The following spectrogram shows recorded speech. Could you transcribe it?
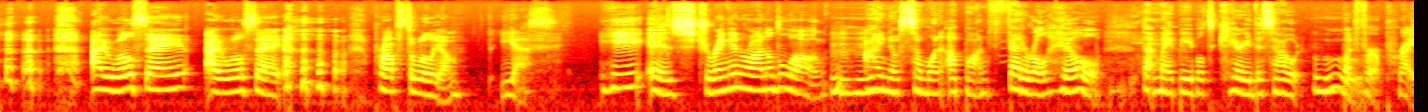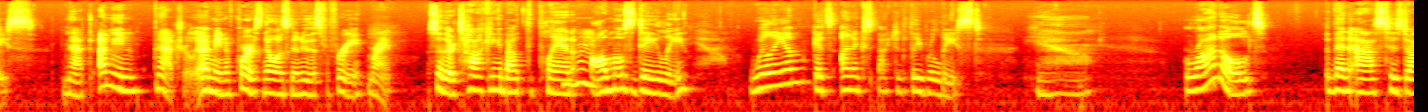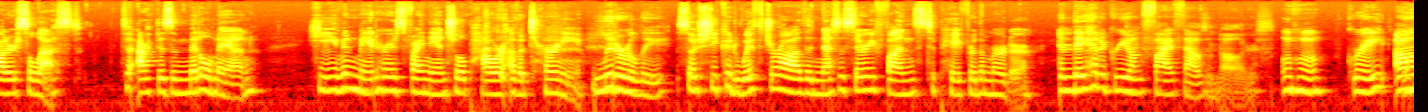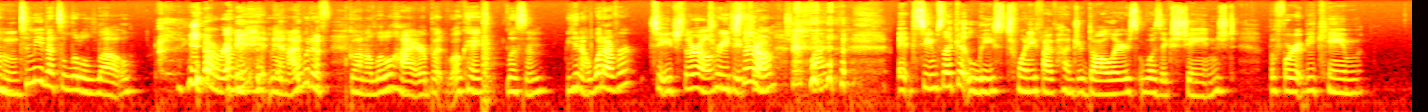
I will say, I will say, props to William. Yes. He is stringing Ronald along. Mm-hmm. I know someone up on Federal Hill that might be able to carry this out, but for a price. Nat- I mean, naturally. I mean, of course, no one's going to do this for free. right. So they're talking about the plan mm-hmm. almost daily. Yeah. William gets unexpectedly released. Yeah. Ronald then asked his daughter Celeste to act as a middleman. He even made her his financial power of attorney Literally. so she could withdraw the necessary funds to pay for the murder. And they had agreed on $5,000. Mm-hmm. Great. Um, To me, that's a little low. yeah, I'm a right. hitman. I would have gone a little higher, but okay, listen, you know, whatever. to each their own. To each their own. Sure. It seems like at least $2,500 was exchanged before it became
